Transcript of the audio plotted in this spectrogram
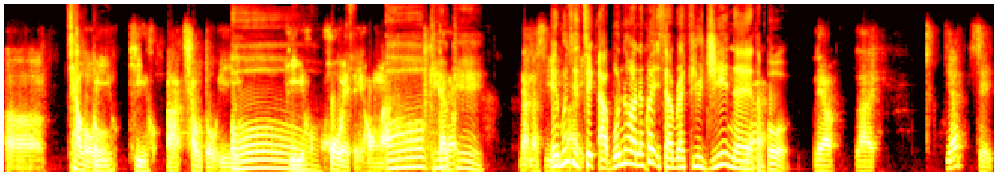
诶，撬到去啊，撬到去哦，去好嘅地方啊。哦，OK OK。那那是诶，本是积压本可能佢系 refugee 呢，淡薄。了来，即系是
